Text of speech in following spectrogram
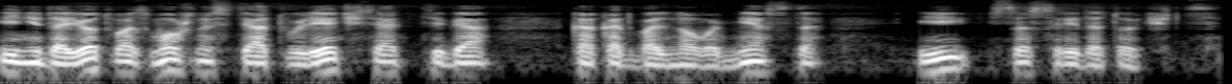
и не дает возможности отвлечься от тебя, как от больного места, и сосредоточиться.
